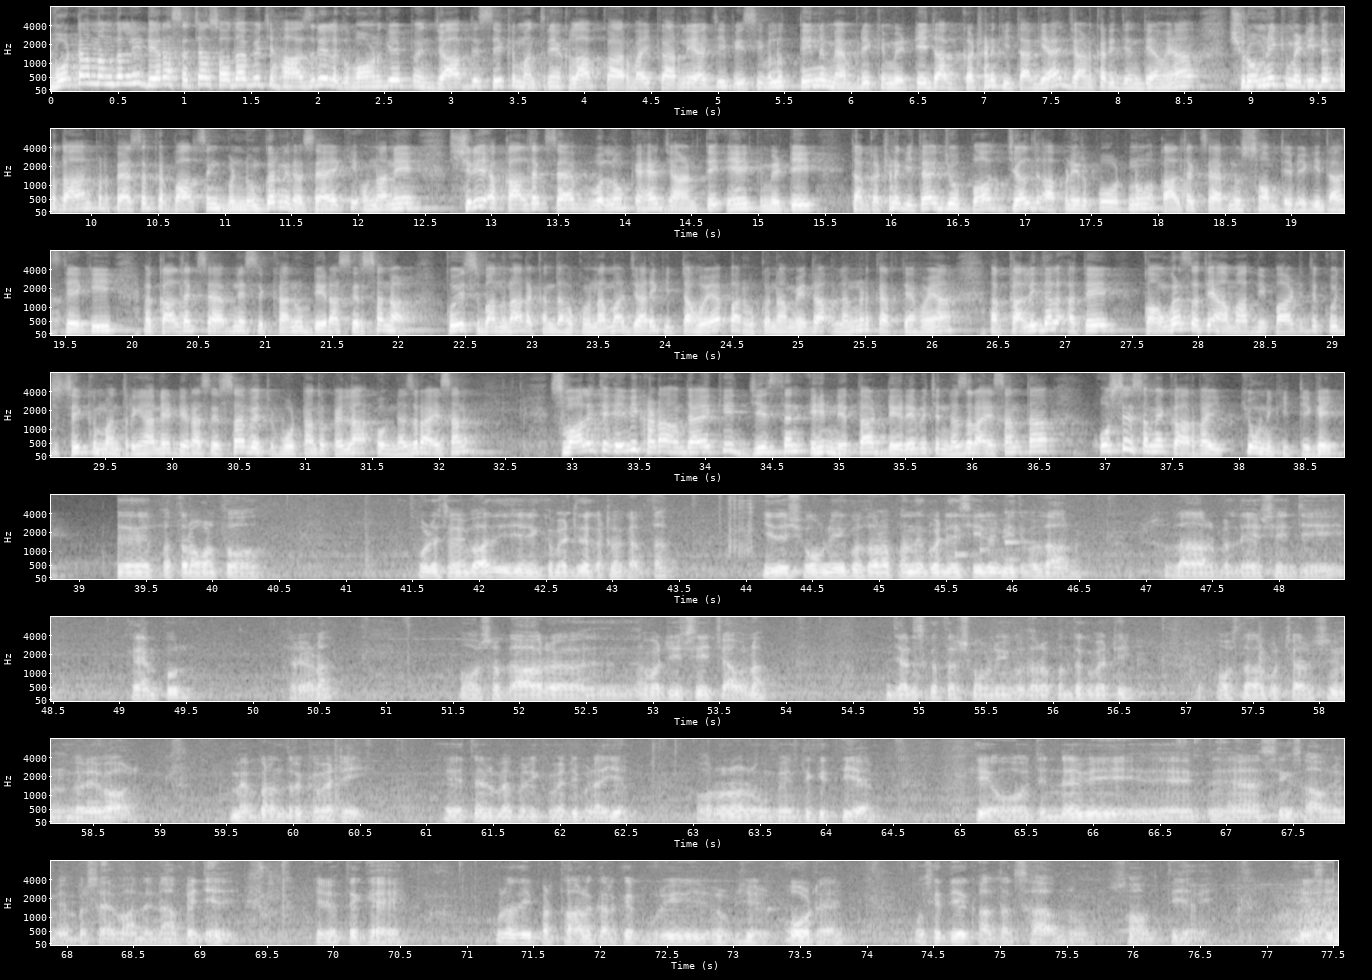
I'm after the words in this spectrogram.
ਵੋਟਾਂ ਮੰਗਣ ਲਈ ਡੇਰਾ ਸੱਚਾ ਸੌਦਾ ਵਿੱਚ ਹਾਜ਼ਰੀ ਲਗਵਾਉਣਗੇ। ਪੰਜਾਬ ਦੇ ਸਿੱਖ ਮੰਤਰੀਆਂ ਖਿਲਾਫ ਕਾਰਵਾਈ ਕਰਨ ਲਈ ਐਜੀਪੀਸੀ ਵੱਲੋਂ ਤਿੰਨ ਮੈਂਬਰੀ ਕਮੇਟੀ ਦਾ ਗਠਨ ਕੀਤਾ ਗਿਆ ਹੈ। ਜਾਣਕਾਰੀ ਦਿੰਦਿਆਂ ਹੋਇਆਂ ਸ਼੍ਰੋਮਣੀ ਕਮੇਟੀ ਦੇ ਪ੍ਰਧਾਨ ਪ੍ਰੋਫੈਸਰ ਕਿਰਪਾਲ ਸਿੰਘ ਬੰਡੂੰਗਰ ਨੇ ਦੱਸਿਆ ਹੈ ਕਿ ਉਹਨਾਂ ਨੇ ਸ੍ਰੀ ਅਕਾਲ ਤਖਤ ਸਾਹਿਬ ਵੱਲੋਂ ਕਹੇ ਜਾਣ ਤੇ ਇਹ ਕਮੇਟੀ ਦਾ ਗਠਨ ਕੀਤਾ ਹੈ, ਜੋ ਬਹੁਤ ਜਲਦ ਆਪਣੀ ਰਿਪੋਰਟ ਨੂੰ ਅਕਾਲ ਤਖਤ ਸਾਹਿਬ ਨੂੰ ਸੌਂਪ ਦੇਵੇਗੀ। ਦੱਸਦੇ ਕਿ ਅਕਾਲ ਤਖਤ ਸਾਹਿਬ ਨੇ ਸਿੱਖਾਂ ਨੂੰ ਡੇਰਾ ਸਿਰਸਾ ਨਾਲ ਕੋਈ ਸਬੰਧ ਨਾ ਰੱਖਣ ਦਾ ਹੁਕਮਨਾਮਾ ਜਾਰੀ ਕੀਤਾ ਹੋਇਆ ਪਰ ਹੁਕਮਨਾਮੇ ਦਾ ਉਲੰਘਣ ਕਰਦਿਆਂ ਹੋਇਆਂ ਅਕਾਲੀ ਦਲ ਅਤੇ ਕਾਂਗਰਸ ਅਤੇ ਆਮ ਆਦਮੀ ਪਾਰਟੀ ਦੇ ਕੁਝ ਸਿੱਖ ਮੰਤਰੀਆਂ ਨੇ ਡੇਰਾ ਸਿਰਸਾ ਵਿੱਚ ਵੋਟਾਂ ਤੋਂ ਪਹਿਲਾਂ ਉਹ ਨਜ਼ਰ ਆਏ ਸਨ। ਸਵਾਲ ਇੱਥੇ ਇਹ ਵੀ ਖੜਾ ਹੁੰਦਾ ਹੈ ਕਿ ਜਿਸ ਦਿਨ ਇਹ ਨੇਤਾ ਡੇਰੇ ਵਿੱਚ ਨਜ਼ਰ ਆਏ ਸਨ ਤਾਂ ਉਸੇ ਸਮੇਂ ਕਾਰਵਾਈ ਕਿਉਂ ਨਹੀਂ ਕੀਤੀ ਗਈ? ਪੱਤਰ ਆਉਣ ਤੋਂ ਥੋੜੇ ਸਮੇਂ ਬਾਅਦ ਹੀ ਜਿਹੜੀ ਕਮੇਟੀ ਦਾ ਗਠਨ ਕਰਤਾ, ਜਿਹਦੇ ਸ਼੍ਰੋਮਣੀ ਗੁਰਦੁਆਰਾ ਪ੍ਰਬੰਧਕ ਕਮੇਟੀ ਦੇ ਸੀਨੀਅਰ ਮੀਤ ਪ੍ਰਧਾਨ ਸਰਦਾਰ ਬਲਦੇਵ ਸਿੰਘ ਜੀ ਕੈਂਪੁਰ, ਹਰਿਆਣਾ ਔਰ ਸਰਦਾਰ ਅਮਰਜੀਤ ਸਿੰਘ ਚਾਵਲਾ, ਜਨਰਲ ਸਕੱਤਰ ਸ਼੍ਰੋਮਣੀ ਗੁਰਦੁਆਰਾ ਪ੍ਰਬੰਧਕ ਕਮੇਟੀ ਔਰ ਸਰਦਾਰ ਗੁਰਚਰਨ ਸਿੰਘ ਗਰੇਵਾਲ। ਮੈਂਬਰ ਅੰਦਰ ਕਮੇਟੀ, ਇਹ ਤਿੰਨ ਮੈਂਬਰੀ ਕਮੇਟੀ ਬਣਾਈ ਹੈ ਔਰ ਉਹਨਾਂ ਨੂੰ ਬੇਨਤੀ ਕੀਤੀ ਹੈ ਕਿ ਉਹ ਜਿੰਨੇ ਵੀ ਸਿੰਘ ਸਾਹਿਬ ਨੇ ਮੈਂਬਰ ਸਾਹਿਬਾਨ ਦੇ ਨਾਮ ਭੇਜੇ ਜਿਹੜੇ ਉੱਤੇ ਗਏ, ਉਹਨਾਂ ਦੀ ਪੜਤਾਲ ਕਰਕੇ ਪੂਰੀ ਰਿਪੋਰਟ ਹੈ, ਉਹ ਸਿੱਧੀ ਅਕਾਲ ਤਖਤ ਸਾਹਿਬ ਨੂੰ ਸੌਂਪ ਦਿੱਤੀ ਜਾਵੇ। ਇਹ ਅਸੀਂ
